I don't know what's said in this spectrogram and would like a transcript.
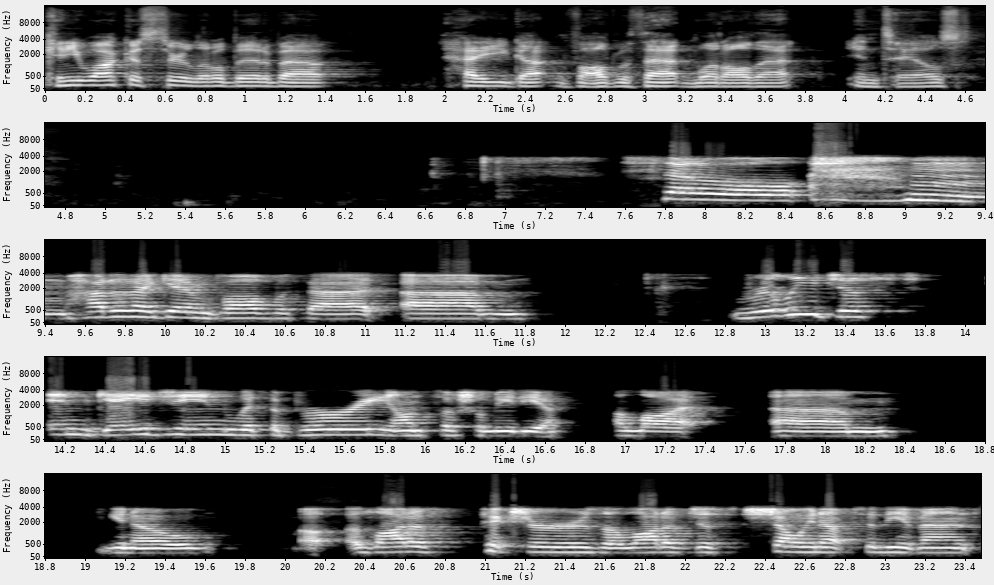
Can you walk us through a little bit about how you got involved with that and what all that entails? So, hmm, how did I get involved with that? Um, really, just engaging with the brewery on social media a lot. Um, you know, a, a, lot of pictures, a lot of just showing up to the events,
